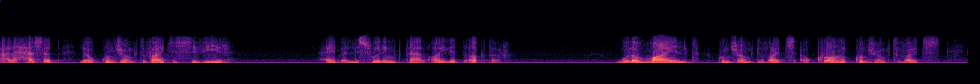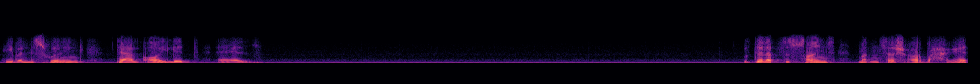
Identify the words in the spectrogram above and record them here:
على حسب لو conjunctivitis severe هيبقى ال swelling بتاع ال eyelid أكتر. ولو mild conjunctivitis أو chronic conjunctivitis هيبقى ال swelling بتاع ال eyelid أقل. قلت لك في ال signs ما تنساش أربع حاجات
